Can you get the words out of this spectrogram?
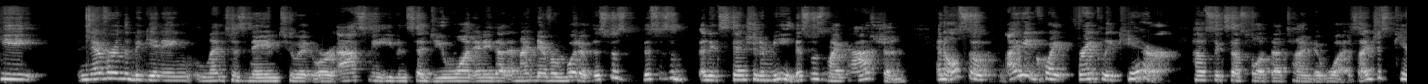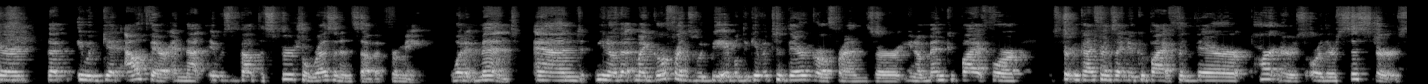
He never in the beginning lent his name to it or asked me even said do you want any of that and i never would have this was this is a, an extension of me this was my passion and also i didn't quite frankly care how successful at that time it was. I just cared that it would get out there and that it was about the spiritual resonance of it for me what it meant. And you know that my girlfriends would be able to give it to their girlfriends or you know men could buy it for certain guy friends i knew could buy it for their partners or their sisters.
